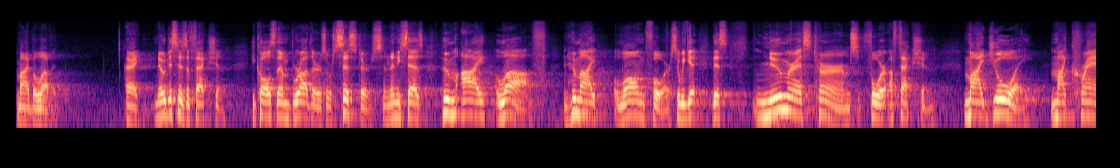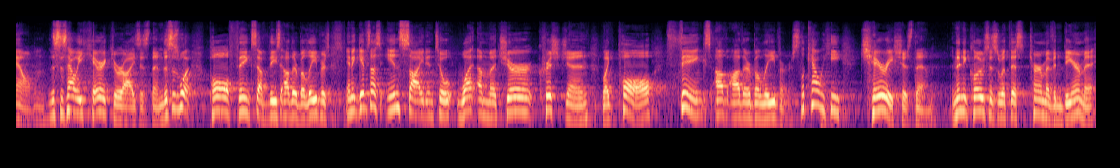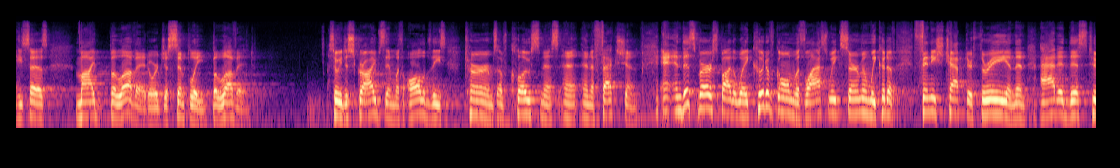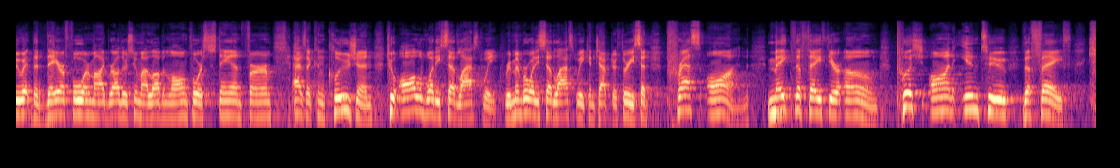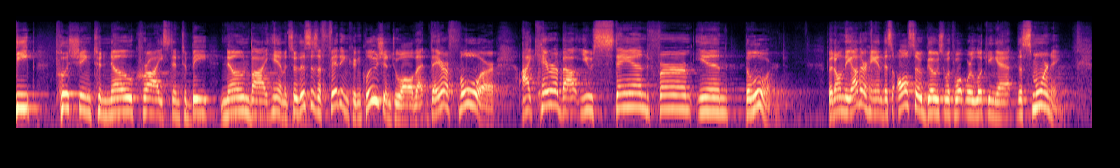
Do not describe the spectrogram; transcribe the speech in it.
my beloved. All right, notice his affection. He calls them brothers or sisters. And then he says, Whom I love and whom I long for. So we get this numerous terms for affection. My joy, my crown. This is how he characterizes them. This is what Paul thinks of these other believers. And it gives us insight into what a mature Christian like Paul thinks of other believers. Look how he cherishes them. And then he closes with this term of endearment. He says, my beloved, or just simply beloved. So he describes them with all of these terms of closeness and, and affection. And, and, this verse, by the way, could have gone with last week's sermon. We could have finished chapter 3 and then added this to it that therefore, my brothers, whom I love and long for, stand firm as a conclusion to all of what he said last week. Remember what he said last week in chapter 3? He said, Press on, make the faith your own, push on into the faith, keep pushing to know Christ and to be known by Him. And so this is a fitting conclusion to all that. Therefore, I care about you, stand firm in the Lord. But on the other hand, this also goes with what we're looking at this morning.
